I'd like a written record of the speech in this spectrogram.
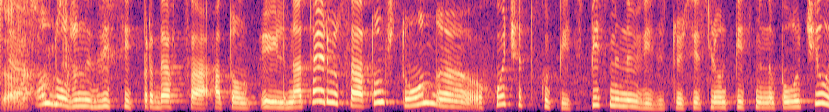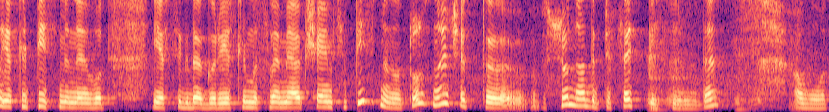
да, на самом он деле. должен известить продавца о том или нотариуса о том, что он э, хочет купить в письменном виде. То есть, если он письменно получил, если письменное, вот я всегда говорю, если мы с вами общаемся письменно, то значит все надо писать письменно, да? Вот.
